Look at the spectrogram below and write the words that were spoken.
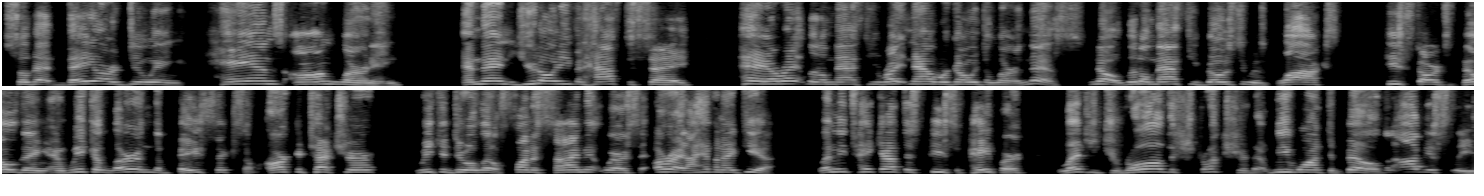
so that they are doing hands on learning? And then you don't even have to say, hey, all right, little Matthew, right now we're going to learn this. No, little Matthew goes to his blocks, he starts building, and we can learn the basics of architecture. We could do a little fun assignment where I say, all right, I have an idea. Let me take out this piece of paper. Let's draw the structure that we want to build. And obviously,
